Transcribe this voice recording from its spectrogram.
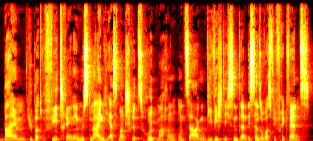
Beim Hypertrophie-Training müssten wir eigentlich erstmal einen Schritt zurück machen und sagen, wie wichtig sind denn, ist denn sowas wie Frequenz?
